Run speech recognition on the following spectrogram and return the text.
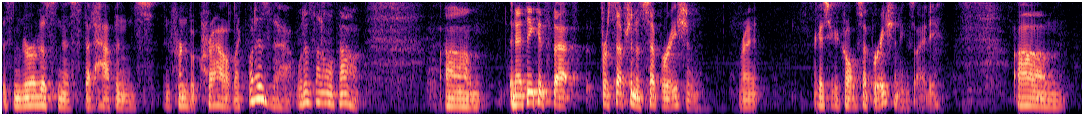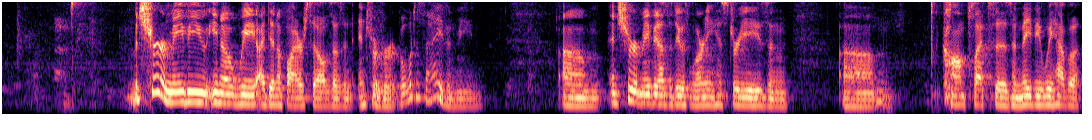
this nervousness that happens in front of a crowd. Like, what is that? What is that all about? Um, and I think it's that perception of separation, right? I guess you could call it separation anxiety. Um, but sure, maybe you know we identify ourselves as an introvert, but what does that even mean? Um, and sure, maybe it has to do with learning histories and um, complexes, and maybe we have a,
